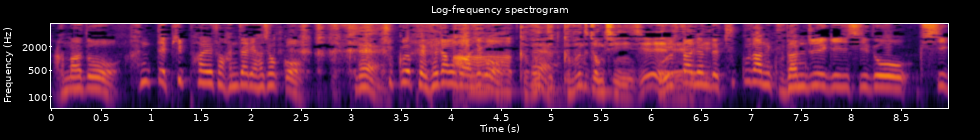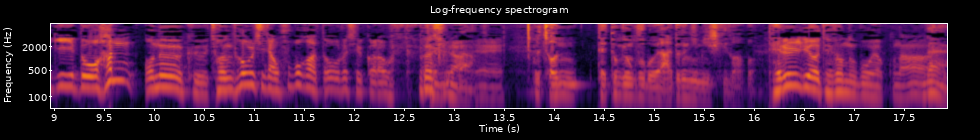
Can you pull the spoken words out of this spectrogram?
아마도 한때 피파에서 한 자리 하셨고 네. 축구협회 회장도 아, 하시고 그분도 네. 그분도 정치인이지. 울산현대 축구단 구단주에 계시도 시기도 한 어느 그 전 서울시장 후보가 떠오르실 거라고 그렇습니다. 예. 그전 대통령 후보의 아드님이시기도 하고 데를리어 대선 후보였구나. 네.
